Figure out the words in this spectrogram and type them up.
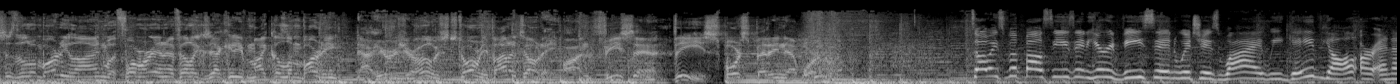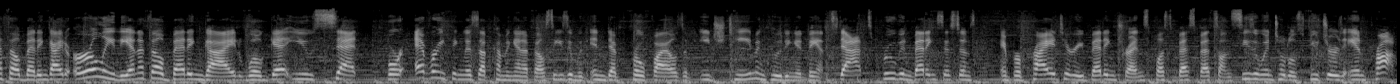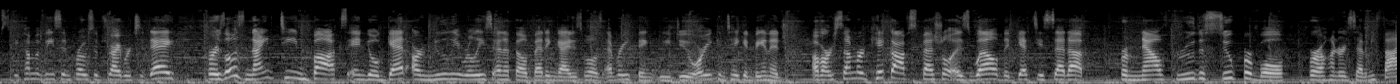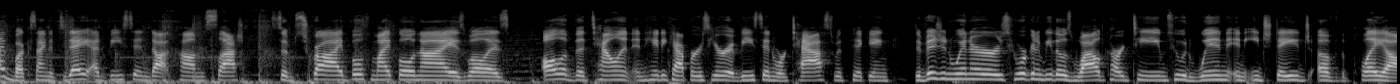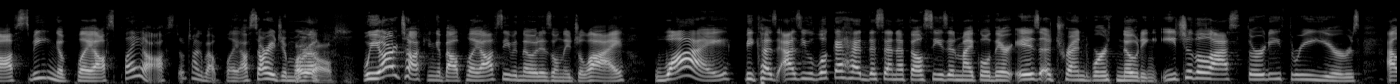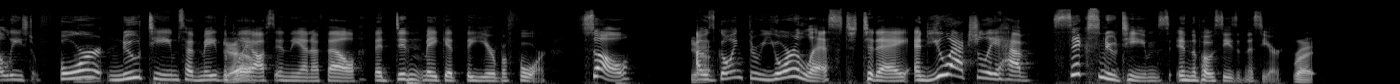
This is the Lombardi line with former NFL executive Michael Lombardi. Now here is your host, Stormy Buonantony on VSIN, the sports betting network. It's always football season here at VSIN, which is why we gave y'all our NFL betting guide early. The NFL betting guide will get you set for everything this upcoming NFL season with in depth profiles of each team, including advanced stats, proven betting systems, and proprietary betting trends, plus best bets on season win totals, futures, and props. Become a VSIN Pro subscriber today for as low as 19 bucks, and you'll get our newly released NFL betting guide as well as everything we do. Or you can take advantage of our summer kickoff special as well that gets you set up from now through the Super Bowl for 175 bucks. Sign up today at vsin.com slash subscribe. Both Michael and I, as well as all of the talent and handicappers here at VSIN were tasked with picking division winners, who are going to be those wild card teams, who would win in each stage of the playoffs. Speaking of playoffs, playoffs. Don't talk about playoffs. Sorry, Jim Mora. Playoffs. We are talking about playoffs, even though it is only July. Why? Because as you look ahead this NFL season, Michael, there is a trend worth noting. Each of the last 33 years, at least 4 mm-hmm. new teams have made the Yeah. playoffs in the NFL that didn't make it the year before. So I was going through your list today, and you actually have six new teams in the postseason this year. Right.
